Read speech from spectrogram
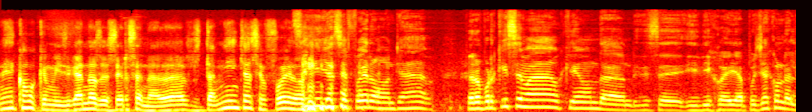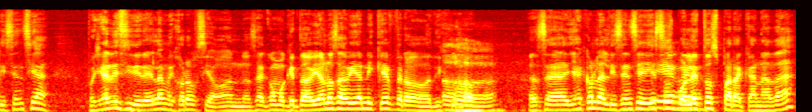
mí como que mis ganas de ser senadora pues, también ya se fueron. Sí, ya se fueron, ya. Pero ¿por qué se va o qué onda? Y dice, y dijo ella, pues ya con la licencia, pues ya decidiré la mejor opción. O sea, como que todavía no sabía ni qué, pero dijo, Ajá. O sea, ya con la licencia y Sí, estos güey. boletos para Canadá,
